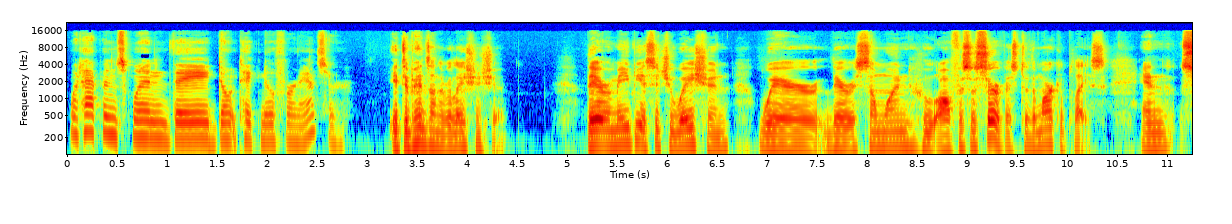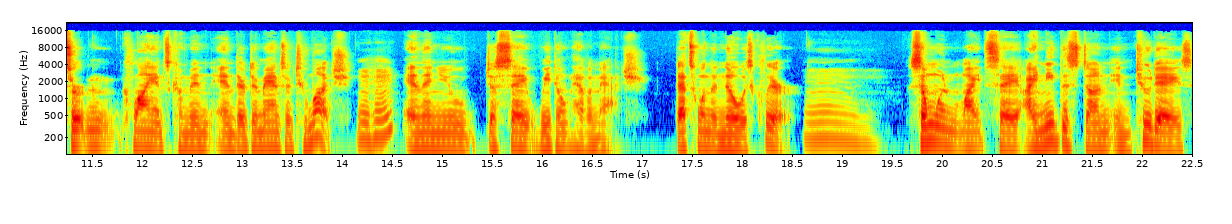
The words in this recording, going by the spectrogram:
What happens when they don't take no for an answer? It depends on the relationship. There may be a situation where there is someone who offers a service to the marketplace, and certain clients come in and their demands are too much. Mm-hmm. And then you just say, We don't have a match. That's when the no is clear. Mm. Someone might say, I need this done in two days,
